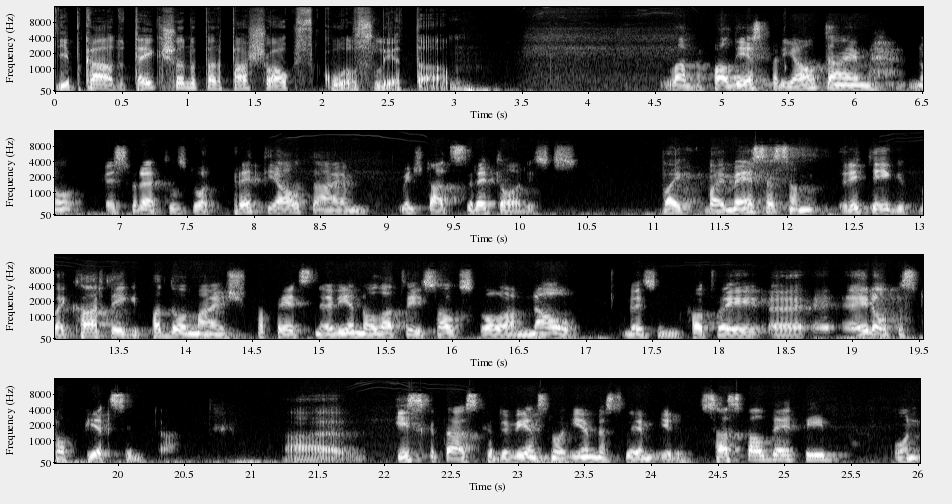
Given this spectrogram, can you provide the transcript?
jebkādu teikšanu par pašu augstskolas lietām? Labi, paldies par jautājumu. Nu, es varētu uzdot pretī jautājumu. Viņš tāds retorisks. Vai, vai mēs esam ritīgi vai kārtīgi padomājuši, kāpēc neviena no Latvijas augstskolām nav nezinu, kaut vai uh, Eiropas top 500? Uh, izskatās, ka viens no iemesliem ir saskaldētība, Un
